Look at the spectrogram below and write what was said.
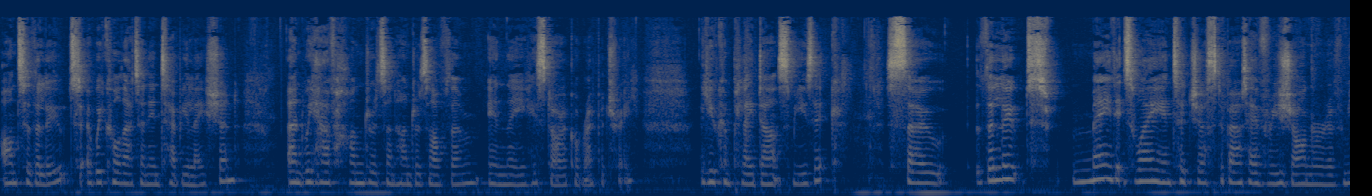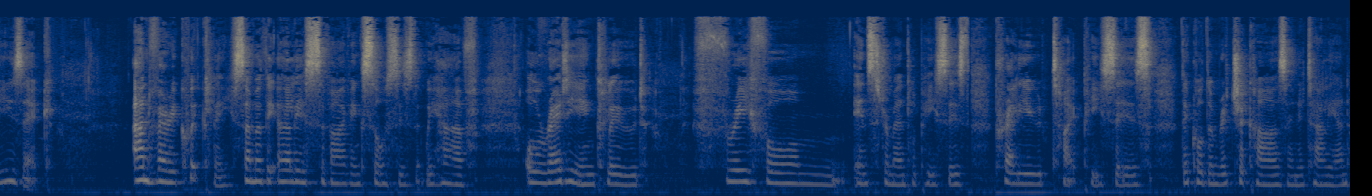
onto the lute. We call that an intabulation and we have hundreds and hundreds of them in the historical repertory. You can play dance music. So the lute made its way into just about every genre of music and very quickly. Some of the earliest surviving sources that we have already include free-form instrumental pieces, prelude type pieces. They call them ricercars in Italian,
